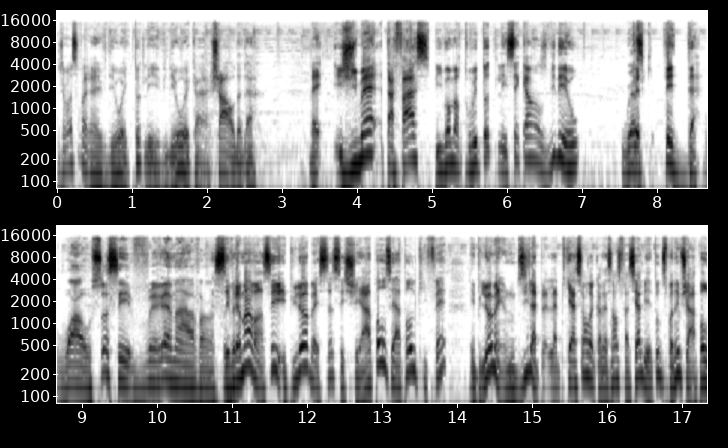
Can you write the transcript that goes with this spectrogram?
j'aimerais ça faire une vidéo avec toutes les vidéos avec euh, Charles dedans. Ben, j'y mets ta face, puis il va me retrouver toutes les séquences vidéo Où est-ce que... t'es dedans. Wow, ça, c'est vraiment avancé. C'est vraiment avancé. Et puis là, ben ça, c'est chez Apple. C'est Apple qui fait. Et puis là, ben, on nous dit l'app- l'application de reconnaissance faciale bientôt disponible chez Apple.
